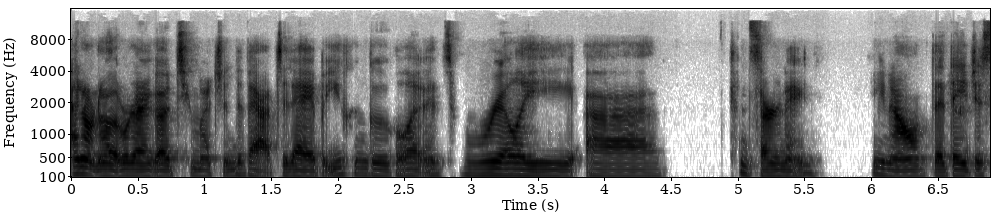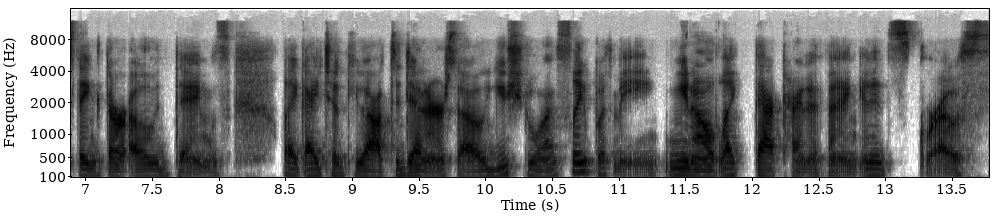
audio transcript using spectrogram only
I don't know that we're going to go too much into that today, but you can Google it. It's really uh, concerning, you know, that they just think they're owed things. Like, I took you out to dinner, so you should want to sleep with me, you know, like that kind of thing. And it's gross.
